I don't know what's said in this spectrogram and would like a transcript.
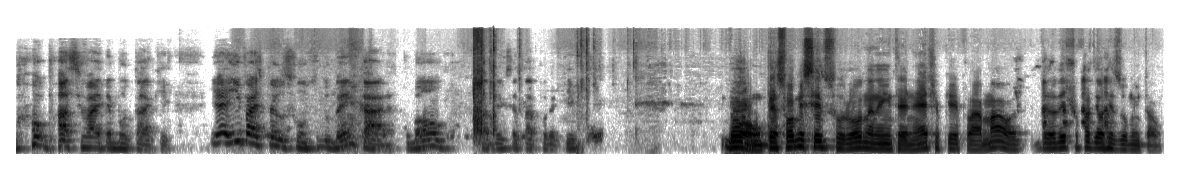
O, passe vai rebotar aqui. E aí, vai pelos fundos, tudo bem, cara? Tudo bom saber que você está por aqui. Bom, o pessoal me censurou né, na internet, porque falar mal, deixa eu fazer o resumo então.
